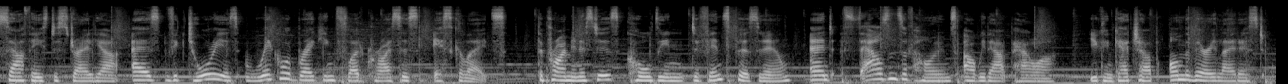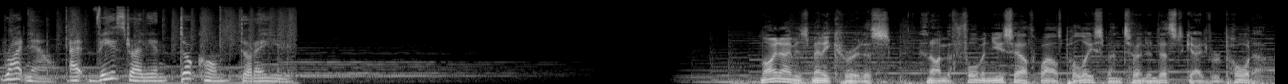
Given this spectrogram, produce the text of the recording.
southeast Australia as Victoria's record breaking flood crisis escalates. The Prime Minister's called in defence personnel, and thousands of homes are without power. You can catch up on the very latest right now at theaustralian.com.au. My name is Manny Carudis, and I'm a former New South Wales policeman turned investigative reporter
